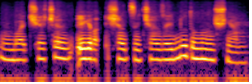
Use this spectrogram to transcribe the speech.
Вот, сейчас, сейчас, сейчас за час зайдут, и мы начнем.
